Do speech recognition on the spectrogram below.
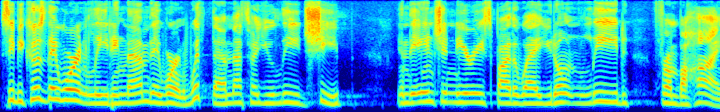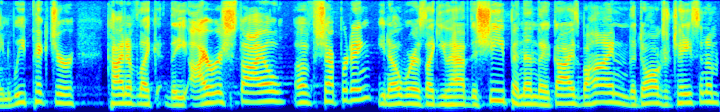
See, because they weren't leading them, they weren't with them, that's how you lead sheep. In the ancient Near East, by the way, you don't lead from behind. We picture kind of like the Irish style of shepherding, you know, whereas like you have the sheep and then the guys behind and the dogs are chasing them.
